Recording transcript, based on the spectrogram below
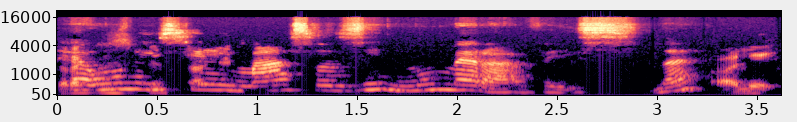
Reúnem-se em massas inumeráveis, né? Olha aí.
